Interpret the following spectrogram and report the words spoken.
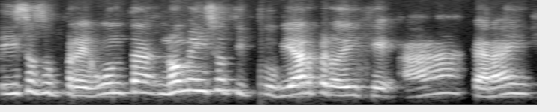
hizo su pregunta, no me hizo titubear, pero dije, ah, caray,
